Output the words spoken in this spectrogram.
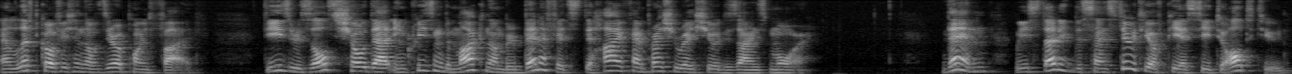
and lift coefficient of 0.5. These results show that increasing the Mach number benefits the high fan pressure ratio designs more. Then, we studied the sensitivity of PSC to altitude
